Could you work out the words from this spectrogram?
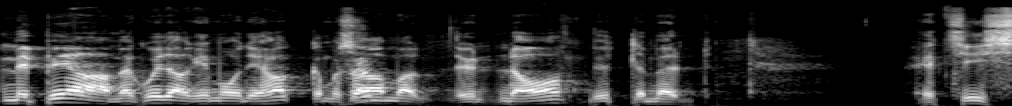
me peame kuidagimoodi hakkama saama, noh, ütleme, et siis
